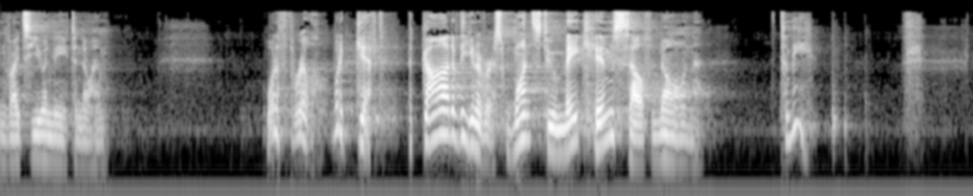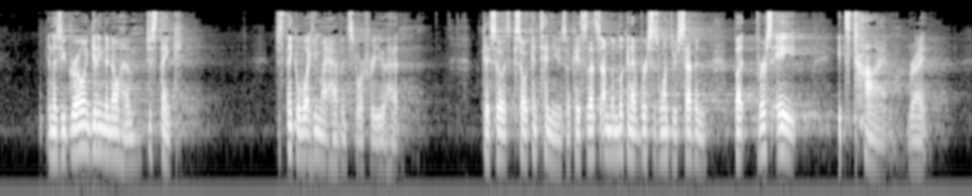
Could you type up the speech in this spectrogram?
invites you and me to know him. What a thrill. What a gift. The God of the universe wants to make himself known to me. And as you grow in getting to know him, just think. Just think of what he might have in store for you ahead. Okay, so, so it continues. Okay, so that's, I'm looking at verses 1 through 7. But verse 8, it's time, right?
